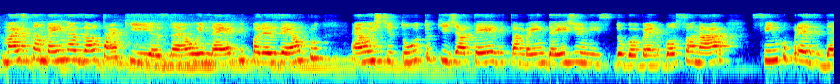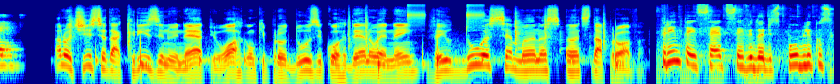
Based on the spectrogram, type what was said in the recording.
mas também nas autarquias. Né? O INEP, por exemplo, é um instituto que já teve também, desde o início do governo Bolsonaro, cinco presidentes. A notícia da crise no INEP, o órgão que produz e coordena o Enem, veio duas semanas antes da prova. 37 servidores públicos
